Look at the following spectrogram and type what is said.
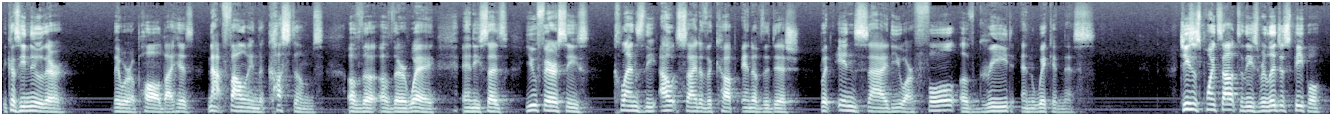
because he knew they were appalled by his not following the customs of, the, of their way. And he says, You Pharisees, cleanse the outside of the cup and of the dish, but inside you are full of greed and wickedness. Jesus points out to these religious people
